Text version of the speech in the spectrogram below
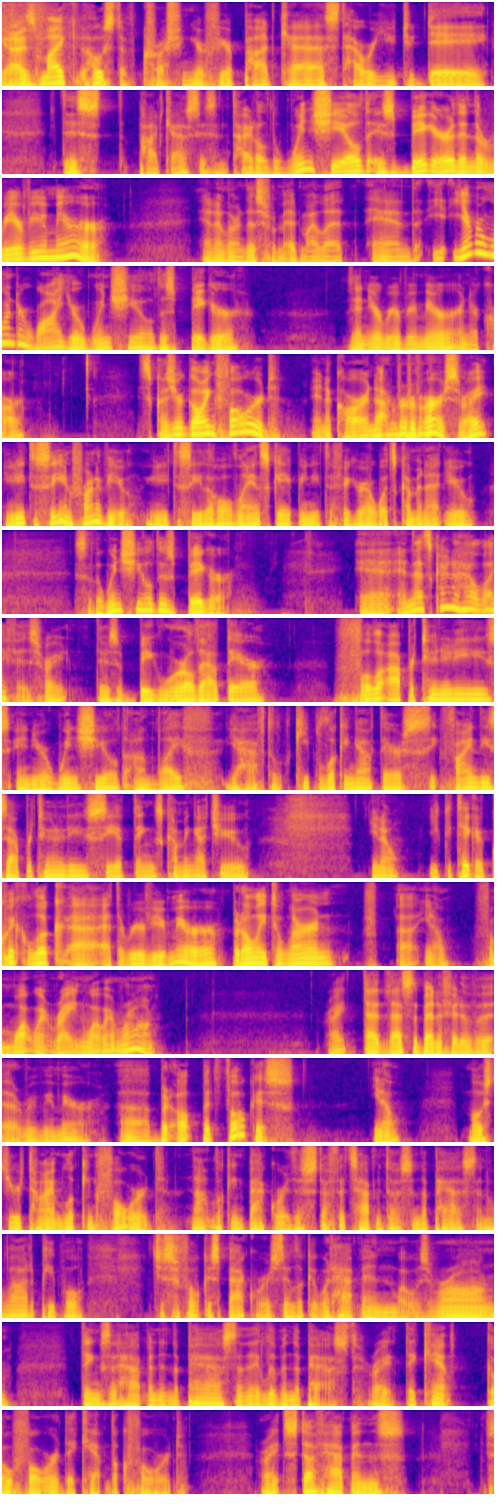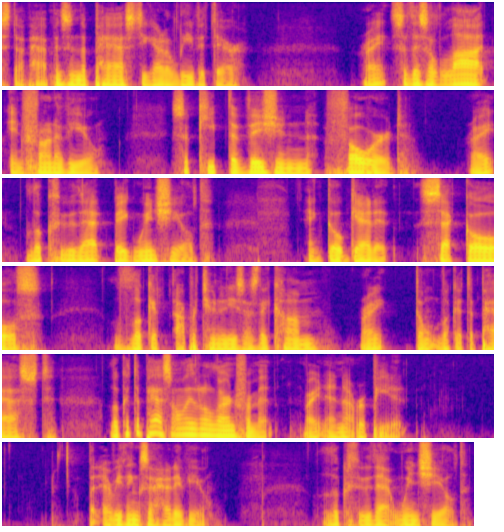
Guys, Mike, host of Crushing Your Fear podcast. How are you today? This podcast is entitled Windshield is Bigger Than the Rearview Mirror. And I learned this from Ed Mylett. And you ever wonder why your windshield is bigger than your rearview mirror in your car? It's because you're going forward in a car and not reverse, right? You need to see in front of you. You need to see the whole landscape. You need to figure out what's coming at you. So the windshield is bigger. And, and that's kind of how life is, right? There's a big world out there full of opportunities in your windshield on life. You have to keep looking out there, see, find these opportunities, see things coming at you. You know, you could take a quick look uh, at the rearview mirror, but only to learn, uh, you know, from what went right and what went wrong. Right? That that's the benefit of a, a rearview mirror. Uh, but uh, but focus. You know, most of your time looking forward, not looking backward. There's stuff that's happened to us in the past, and a lot of people just focus backwards. They look at what happened, what was wrong, things that happened in the past, and they live in the past, right? They can't go forward. They can't look forward, right? Stuff happens. If stuff happens in the past, you got to leave it there, right? So there's a lot in front of you. So keep the vision forward, right? Look through that big windshield and go get it. Set goals. Look at opportunities as they come, right? Don't look at the past. Look at the past only to learn from it, right? And not repeat it. But everything's ahead of you. Look through that windshield.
